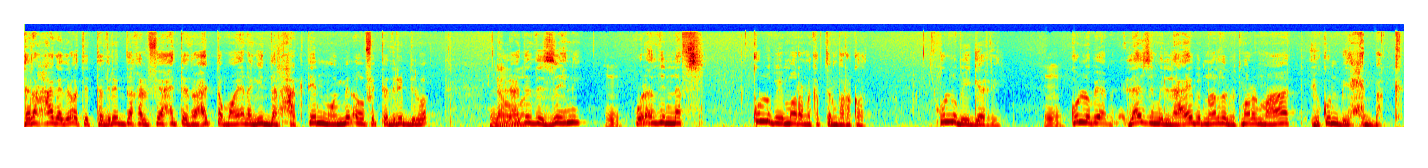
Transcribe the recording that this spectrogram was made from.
تاني حاجة دلوقتي التدريب دخل فيها حتة حتة معينة جدا. حاجتين مهمين قوي في التدريب دلوقتي؟ الإعداد الذهني. والإعداد النفسي. كله بيمرن يا كابتن بركات. كله بيجري. مم. كله بيعمل. لازم اللعيب النهارده اللي بيتمرن معاك يكون بيحبك.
